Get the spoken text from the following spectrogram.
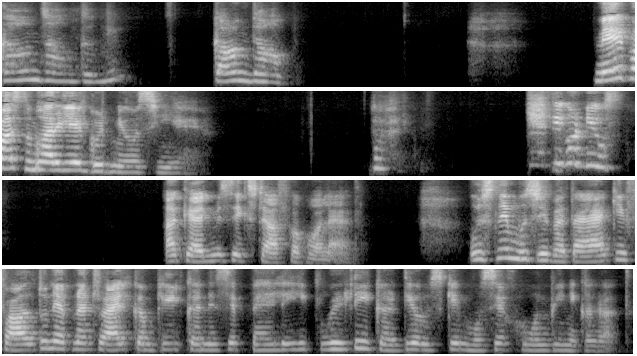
काम डाउन तुम्हें काम डाउन मेरे पास तुम्हारे लिए गुड न्यूज़ ही है। कैसी गुड न्यूज़ अकेडमी से एक स्टाफ का कॉल आया था। उसने मुझे बताया कि फालतू ने अपना ट्रायल कंप्लीट करने से पहले ही उल्टी कर दी और उसके मुँह से खून भी निकल रहा था।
